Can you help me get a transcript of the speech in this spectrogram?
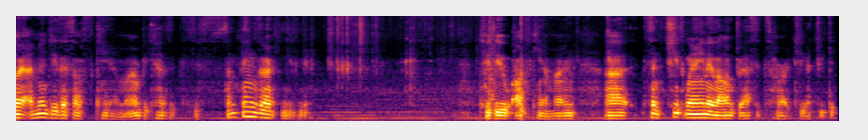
Alright, I'm gonna do this off camera because it's just, some things are easier to do off camera. And uh, since she's wearing a long dress, it's hard to actually get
